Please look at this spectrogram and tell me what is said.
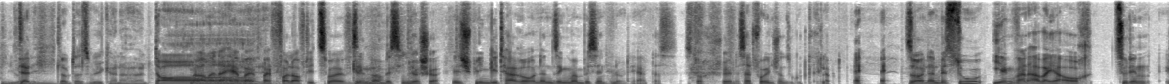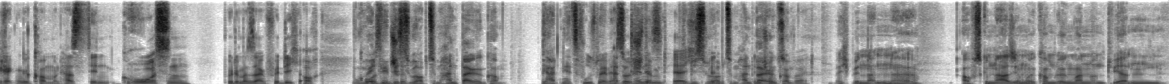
lieber Da- nicht. ich glaube, das will keiner hören. Doch. Machen wir nachher bei, bei Voll auf die 12. Singen Genau. wir ein bisschen, Joshua. Wir spielen Gitarre und dann singen wir ein bisschen hin und her. Das ist doch schön. Das hat vorhin schon so gut geklappt. so, dann bist du irgendwann aber ja auch zu den Recken gekommen und hast den großen, würde man sagen, für dich auch Moment, wie bist du überhaupt zum Handball gekommen? Wir hatten jetzt Fußball, wir hatten Achso, Tennis. stimmt. Ja, bist du bin- überhaupt zum bin Handball gekommen? weit. Ich bin dann äh, aufs Gymnasium gekommen irgendwann und wir hatten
